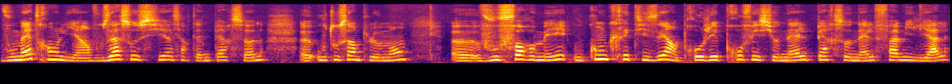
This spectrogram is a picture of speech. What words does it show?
vous mettre en lien, vous associer à certaines personnes euh, ou tout simplement euh, vous former ou concrétiser un projet professionnel, personnel, familial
